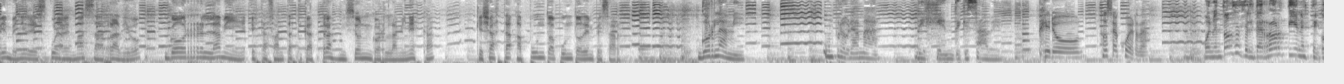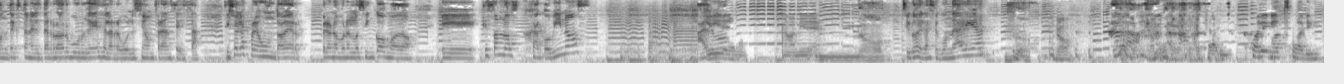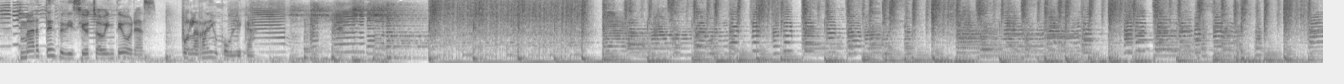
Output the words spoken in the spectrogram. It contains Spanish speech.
bienvenidos una vez más a Radio Gorlami, esta fantástica transmisión gorlaminesca que ya está a punto a punto de empezar. Gorlami, un programa de gente que sabe. Pero no se acuerda. Bueno, entonces el terror tiene este contexto en el terror burgués de la Revolución Francesa. Si yo les pregunto, a ver, pero no ponerlos incómodo, eh, ¿qué son los jacobinos? ¿Algo? Ni idea. No, ni idea. No, ¿Chicos de la secundaria? no. No, Ah. Sorry. Sorry, not sorry. Martes de 18 a 20 horas por la radio pública.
